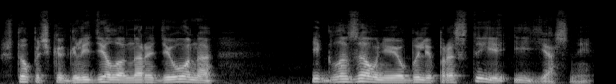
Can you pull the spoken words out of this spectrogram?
Штопочка глядела на Родиона, и глаза у нее были простые и ясные.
